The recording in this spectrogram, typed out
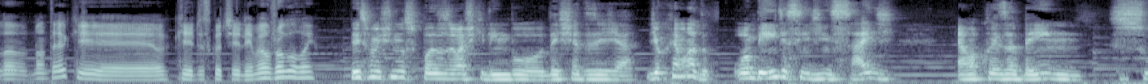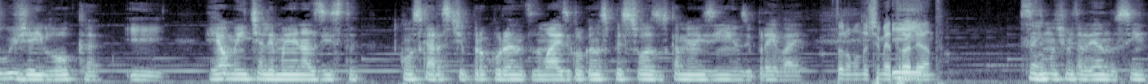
não, não tem o que, o que discutir. Limbo é um jogo ruim. Principalmente nos puzzles, eu acho que Limbo deixa a desejar. De qualquer modo, o ambiente assim de Inside é uma coisa bem suja e louca e realmente Alemanha nazista, com os caras te procurando e tudo mais e colocando as pessoas nos caminhõezinhos e por aí vai. Todo mundo te metralhando. Todo Sim. mundo te metralhando, sim.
